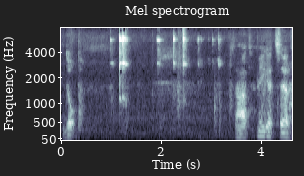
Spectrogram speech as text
dob. Tehát még egyszer.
